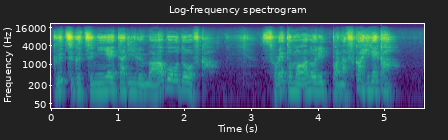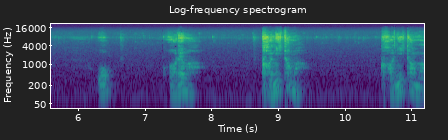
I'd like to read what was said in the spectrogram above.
ぐつぐつ煮えたりる麻婆豆腐か。それともあの立派なフカヒレか。お、あれは、カニ玉。カニ玉。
